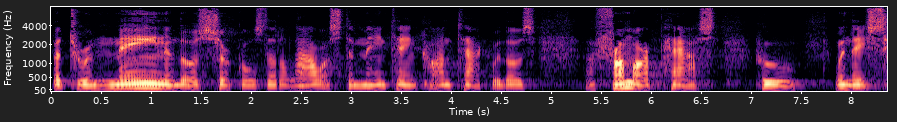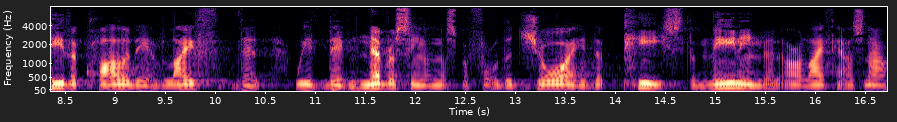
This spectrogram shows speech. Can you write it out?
but to remain in those circles that allow us to maintain contact with those uh, from our past who, when they see the quality of life that we they've never seen in us before, the joy, the peace, the meaning that our life has now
